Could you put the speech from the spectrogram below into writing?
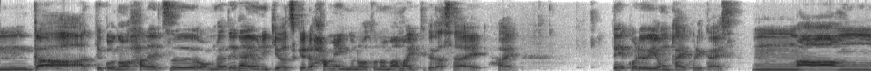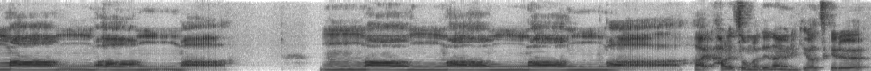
んがーってこの破裂音が出ないように気をつけるハミングの音のまま言ってください。はい。で、これを4回繰り返す。んーあんあんあんあんあんあんあんあはい。破裂音が出ないように気をつける。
